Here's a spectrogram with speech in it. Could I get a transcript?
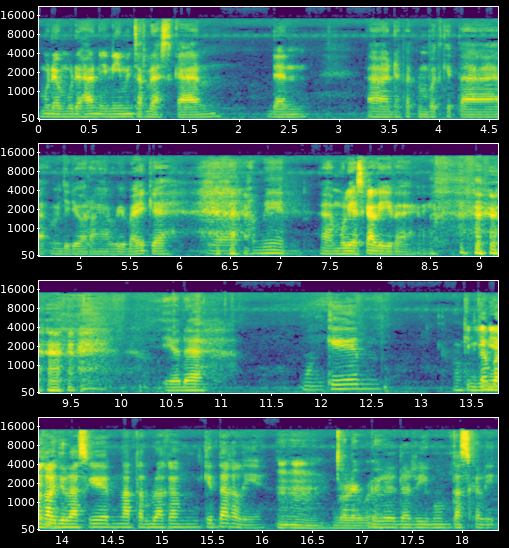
mudah-mudahan ini mencerdaskan dan eh, dapat membuat kita menjadi orang yang lebih baik ya. Ya amin. Eh, mulia sekali kita ya udah mungkin mungkin kita bakal aja. jelasin latar belakang kita kali ya. Mm-mm, boleh boleh. Boleh dari Mumtaz kali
